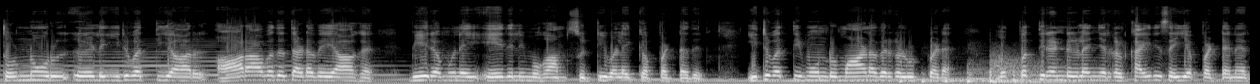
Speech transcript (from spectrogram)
தொண்ணூறு ஏழு இருபத்தி ஆறு ஆறாவது தடவையாக வீரமுனை ஏதிலி முகாம் சுற்றி வளைக்கப்பட்டது. இருபத்தி மூன்று மாணவர்கள் உட்பட முப்பத்தி ரெண்டு இளைஞர்கள் கைது செய்யப்பட்டனர்.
